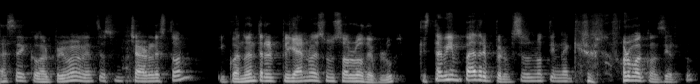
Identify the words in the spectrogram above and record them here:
hace como el primer momento es un Charleston y cuando entra el piano es un solo de blues, que está bien padre, pero eso no tiene que ver con la forma concierto.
